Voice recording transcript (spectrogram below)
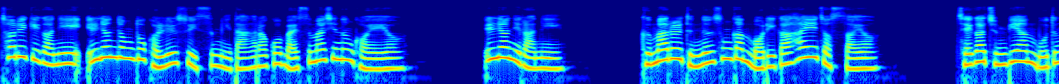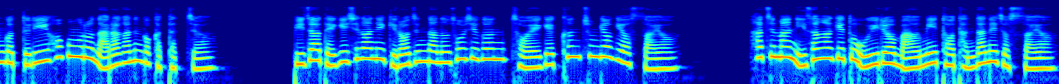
처리 기간이 1년 정도 걸릴 수 있습니다. 라고 말씀하시는 거예요. 1년이라니. 그 말을 듣는 순간 머리가 하얘졌어요. 제가 준비한 모든 것들이 허공으로 날아가는 것 같았죠. 비자 대기 시간이 길어진다는 소식은 저에게 큰 충격이었어요. 하지만 이상하게도 오히려 마음이 더 단단해졌어요.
